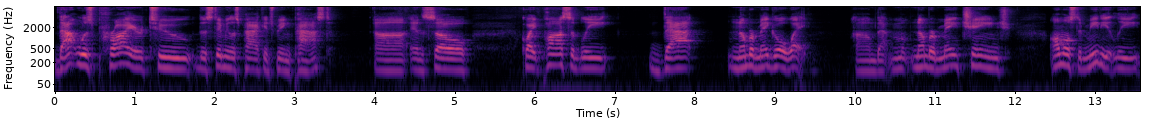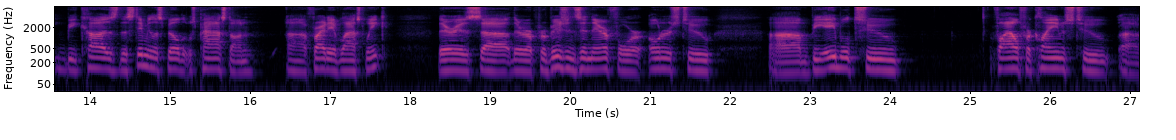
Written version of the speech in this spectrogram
that was prior to the stimulus package being passed. Uh, and so, quite possibly, that number may go away. Um, that m- number may change almost immediately because the stimulus bill that was passed on uh, Friday of last week, there is uh, there are provisions in there for owners to um, be able to file for claims to uh,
